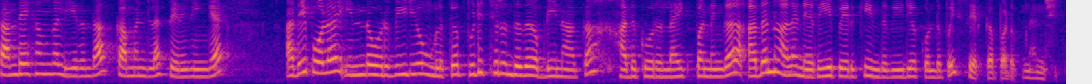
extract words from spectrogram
சந்தேகங்கள் இருந்தால் கமெண்டில் தெரிவிங்க. அதே போல் இந்த ஒரு வீடியோ உங்களுக்கு பிடிச்சிருந்தது அப்படின்னாக்கா அதுக்கு ஒரு லைக் பண்ணுங்கள் அதனால் நிறைய பேருக்கு இந்த வீடியோ கொண்டு போய் சேர்க்கப்படும். நன்றி.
